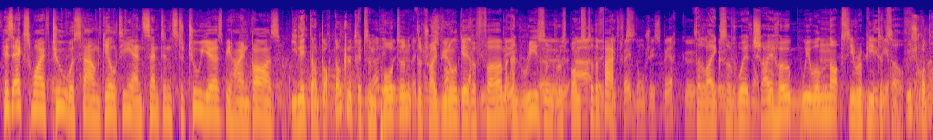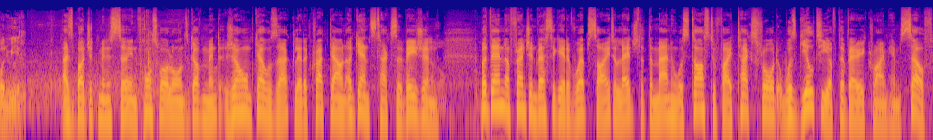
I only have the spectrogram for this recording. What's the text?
His ex-wife too was found guilty and sentenced to two years behind bars. It's important the tribunal gave a firm and reasoned response to the facts, the likes of which I hope we will not see repeat itself. As budget minister in François Hollande's government, Jérôme Cahuzac led a crackdown against tax evasion. But then a French investigative website alleged that the man who was tasked to fight tax fraud was guilty of the very crime himself.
